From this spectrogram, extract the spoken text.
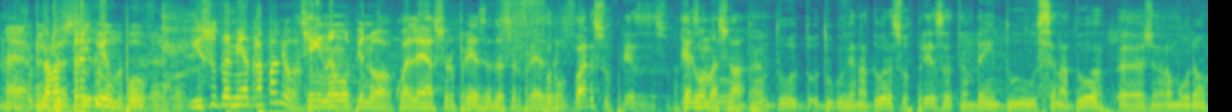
né? é, Achou que estava tranquilo. povo. Isso também atrapalhou. Quem não opinou, qual é a surpresa da surpresa? Foram várias surpresas. A surpresa quero uma do, só. Do, Ah. do, do- do governador, a surpresa também do senador, eh, general Mourão,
